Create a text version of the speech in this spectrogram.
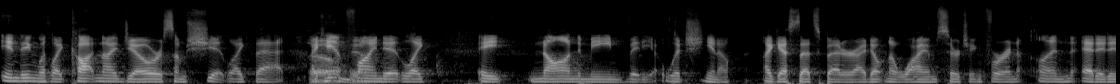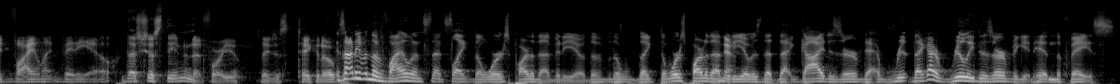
ending with like Cotton Eye Joe or some shit like that. I Oh, can't yeah. find it like a non-mean video, which you know I guess that's better. I don't know why I'm searching for an unedited violent video. That's just the internet for you. They just take it over. It's not even the violence that's like the worst part of that video. The the like the worst part of that No. video is that that guy deserved to have re- that guy really deserved to get hit in the face.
